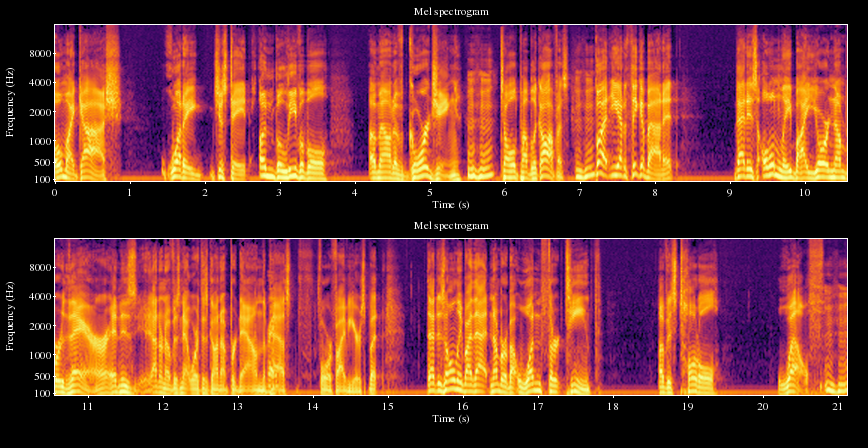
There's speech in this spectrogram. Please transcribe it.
oh my gosh, what a just a unbelievable amount of gorging mm-hmm. to hold public office. Mm-hmm. But you got to think about it. That is only by your number there, and his I don't know if his net worth has gone up or down the Right. past four or five years, but that is only by that number about one thirteenth of his total wealth. Mm-hmm.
